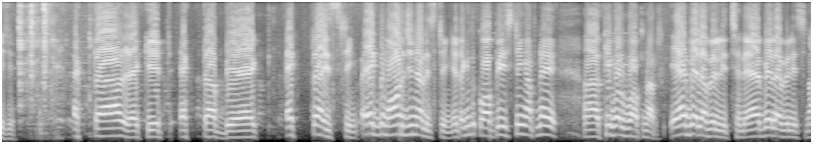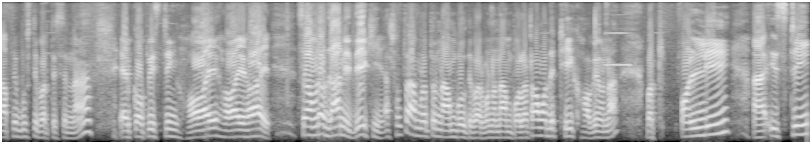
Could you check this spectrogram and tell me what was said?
এই যে, একটা র্যাকেট একটা ব্যাগ একটা স্টিং, একদম অরিজিনাল স্টিং। এটা কিন্তু কপি স্টিং, আপনি কি বলব আপনার? অ্যাভেলেবেল নিচ্ছেন অ্যাভেলেবেল নিচ্ছেন, আপনি বুঝতে পারতেছেন না। এর কপি স্টিং হয় হয় হয়। সো আমরা জানি, দেখি। আসলে তো আমরা তো নাম বলতে পারব না, নাম বলাটা আমাদের ঠিক হবেও না। বাট অনলি স্টিং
